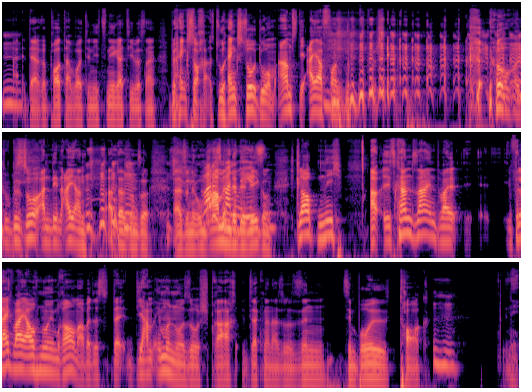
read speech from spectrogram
äh, der Reporter wollte nichts Negatives sagen. Du hängst doch, du hängst so, du umarmst die Eier von Bushido. Oh, du bist so an den Eiern. Hat er schon so, also eine umarmende? Bewegung. Ich glaube nicht. Aber es kann sein, weil vielleicht war er auch nur im Raum, aber das, da- die haben immer nur so Sprach, sagt man also Sinn, Symbol-Talk. Mhm. Nee,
